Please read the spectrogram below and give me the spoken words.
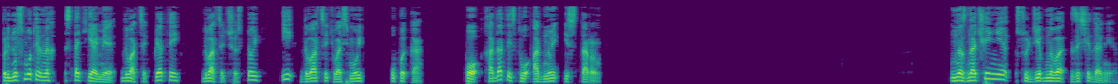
предусмотренных статьями 25, 26 и 28 УПК по ходатайству одной из сторон. Назначение судебного заседания.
